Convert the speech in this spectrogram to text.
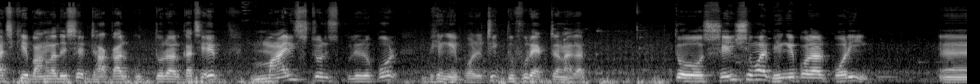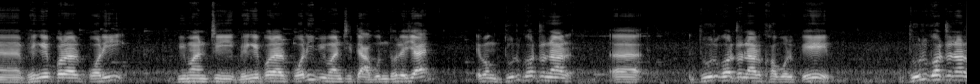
আজকে বাংলাদেশের ঢাকার উত্তরার কাছে মাইলস্টোন স্কুলের ওপর ভেঙে পড়ে, ঠিক দুপুর একটা নাগাদ। তো সেই সময় ভেঙে পড়ার পরই ভেঙে পড়ার পরই বিমানটি, ভেঙে পড়ার পরই বিমানটিতে আগুন ধরে যায় এবং দুর্ঘটনার দুর্ঘটনার খবর পেয়ে, দুর্ঘটনার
